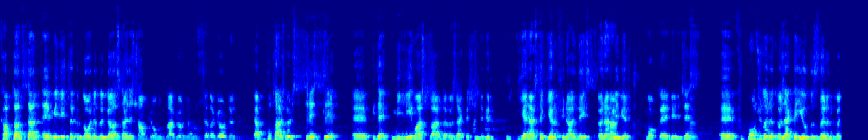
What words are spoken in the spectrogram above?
Kaptan sen e, milli takımda oynadın, Galatasaray'da şampiyonluklar gördün, Rusya'da gördün. Ya bu tarz böyle stresli e, bir de milli maçlarda özellikle şimdi bir yenersek yarı finaldeyiz. Önemli bir noktaya geleceğiz. E, futbolcuların özellikle yıldızların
